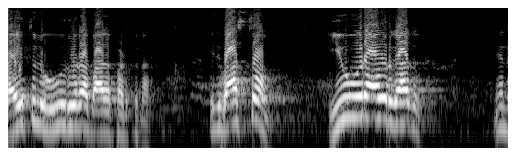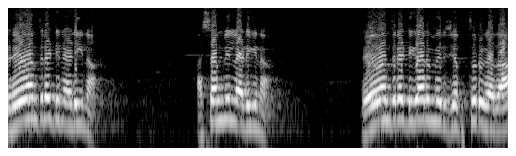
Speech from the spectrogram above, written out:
రైతులు ఊరూరా బాధపడుతున్నారు. ఇది వాస్తవం. ఈ ఊరు ఆ ఊరు కాదు. నేను రేవంత్ రెడ్డిని అడిగిన అసెంబ్లీలో అడిగిన రేవంత్ రెడ్డి గారు మీరు చెప్తురు కదా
